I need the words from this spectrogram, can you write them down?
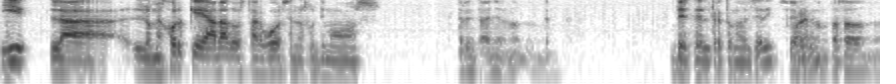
y la, lo mejor que ha dado Star Wars en los últimos. 30 años, ¿no? desde el retorno del Jedi, Sí, probablemente. han pasado.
